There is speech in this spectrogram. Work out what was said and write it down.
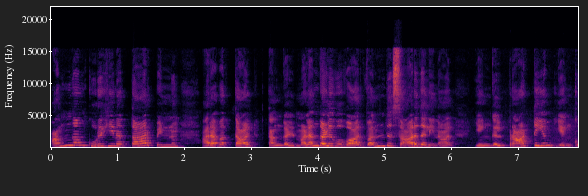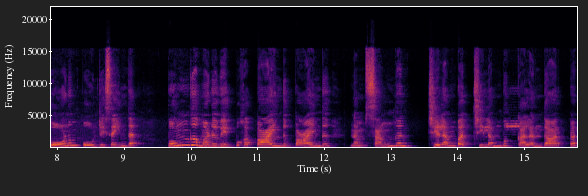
அங்கங் குறுகினத்தார் பின்னும் அறவத்தால் தங்கள் மலங்கழுவுவார் வந்து சாறுதலினால் எங்கள் பிராட்டியும் எங்கோனும் போன்றிசைந்த பொங்கு மடுவே புகப்பாய்ந்து பாய்ந்து நம் சங்கன் சிலம்பச் சிலம்பு கலந்தார்ப்ப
